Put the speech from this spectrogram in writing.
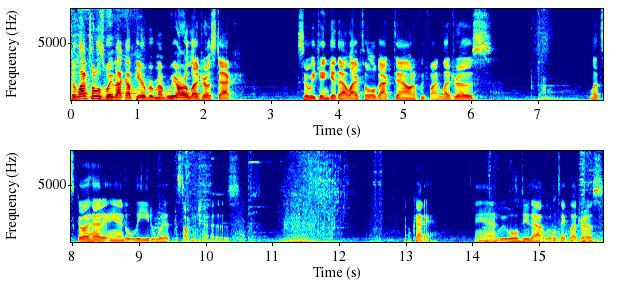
So life total's way back up here, but remember we are a Ledros deck. So we can get that life total back down if we find Ledros. Let's go ahead and lead with the Stalking Shadows. Okay. And we will do that. We will take Ledros.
